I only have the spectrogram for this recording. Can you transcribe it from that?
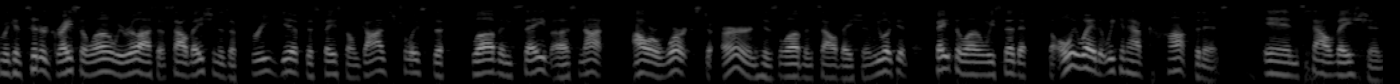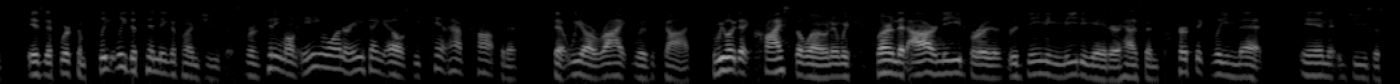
When we consider grace alone, we realize that salvation is a free gift that's based on God's choice to love and save us, not our works to earn his love and salvation. We looked at faith alone. We said that the only way that we can have confidence in salvation is if we're completely depending upon Jesus. If we're depending on anyone or anything else, we can't have confidence that we are right with God. And we looked at Christ alone and we learned that our need for a redeeming mediator has been perfectly met in Jesus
